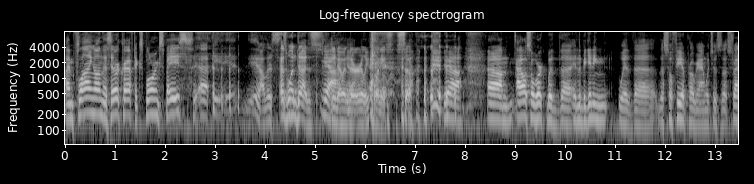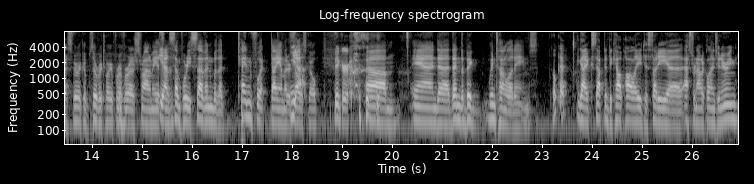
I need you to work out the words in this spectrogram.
I'm flying on this aircraft exploring space. Uh, you know, there's as one does, Yeah, you know, in yeah. their early 20s. So, yeah. Um, I also worked with uh, in the beginning with uh, the SOFIA program, which is the Stratospheric Observatory for Infrared Astronomy. It's Mm-hmm. Yeah. a 747 with a 10 foot diameter yeah, telescope, bigger. um, and uh, then the big wind tunnel at Ames. okay. I got accepted to Cal Poly to study uh, astronautical engineering.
